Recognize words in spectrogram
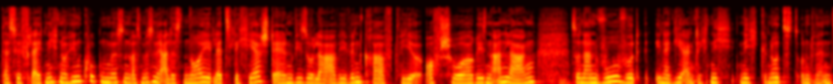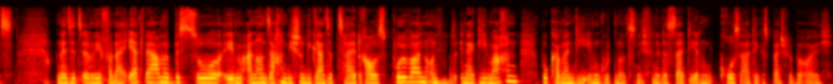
dass wir vielleicht nicht nur hingucken müssen, was müssen wir alles neu letztlich herstellen, wie Solar, wie Windkraft, wie Offshore, Riesenanlagen, sondern wo wird Energie eigentlich nicht, nicht genutzt? Und wenn es und wenn es jetzt irgendwie von der Erdwärme bis zu eben anderen Sachen, die schon die ganze Zeit rauspulvern und mhm. Energie machen, wo kann man die eben gut nutzen? Ich finde, das seid ihr ein großartiges Beispiel bei euch.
